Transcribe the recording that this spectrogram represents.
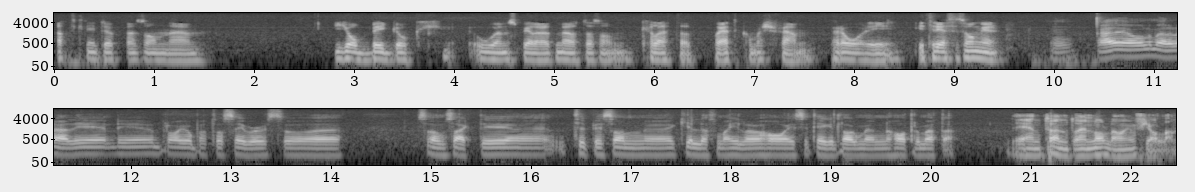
Att knyta upp en sån uh, jobbig och OM-spelare att möta som Caletta på 1,25 per år i, i tre säsonger. Mm. Nej, jag håller med dig där. Det är, det är bra jobbat av Sabres. Och, uh som sagt, det är typiskt sån eh, kille som man gillar att ha i sitt eget lag men hatar att möta. Det är en tönt och en nolla och en fjolla.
